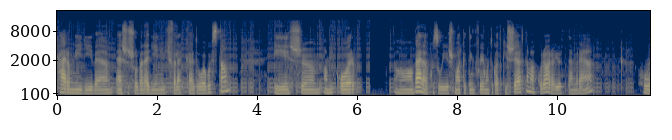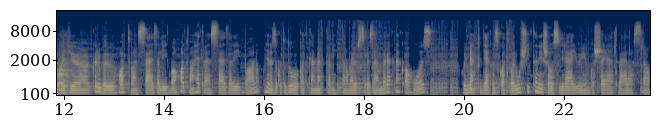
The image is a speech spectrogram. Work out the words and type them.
három-négy éve elsősorban egyéni ügyfelekkel dolgoztam, és amikor a vállalkozói és marketing folyamatokat kísértem, akkor arra jöttem rá, hogy körülbelül 60%-ban, 60-70%-ban ugyanazokat a dolgokat kell megtanítanom először az embereknek ahhoz, hogy meg tudják azokat valósítani, és ahhoz, hogy rájöjjünk a saját válaszra.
